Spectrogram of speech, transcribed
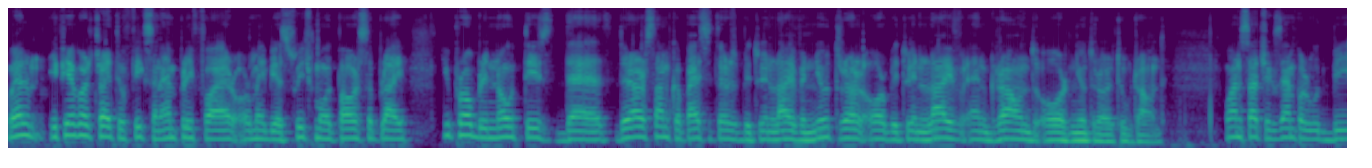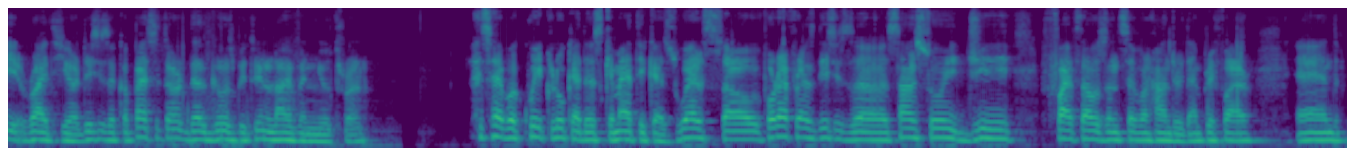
Well, if you ever try to fix an amplifier or maybe a switch mode power supply, you probably noticed that there are some capacitors between live and neutral or between live and ground or neutral to ground. One such example would be right here. This is a capacitor that goes between live and neutral. Let's have a quick look at the schematic as well. So for reference, this is a Sansui G5700 amplifier and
